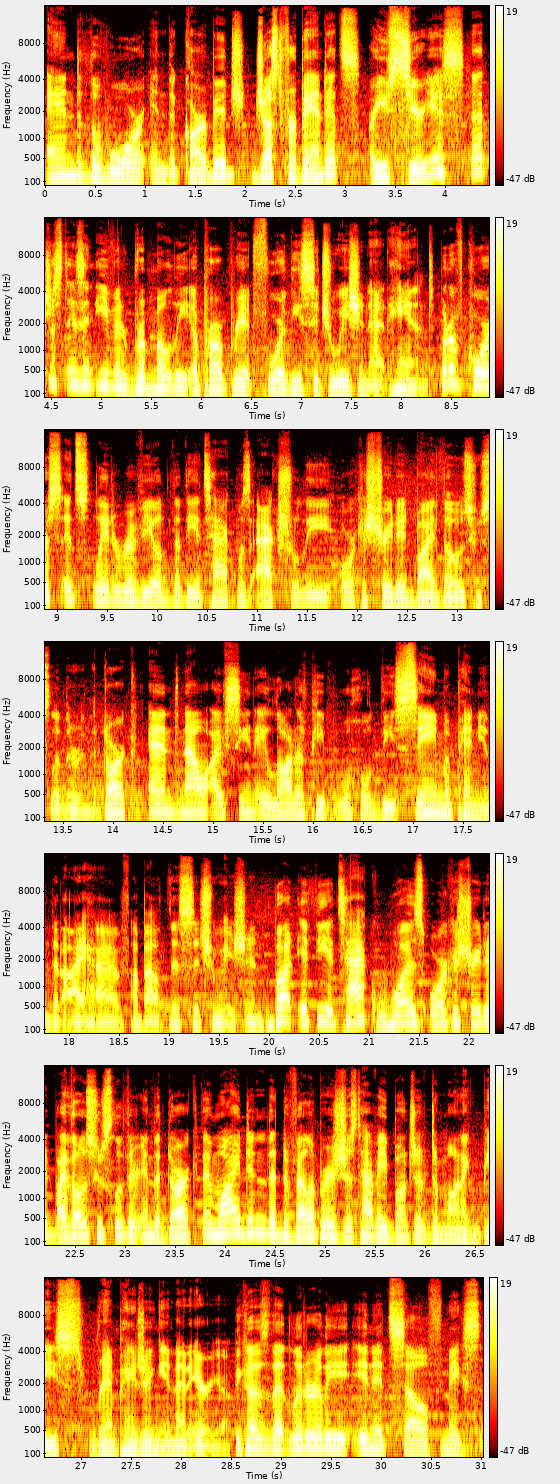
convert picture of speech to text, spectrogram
end the war in the garbage just for bandits? Are you serious? That just isn't even remotely appropriate for the situation at hand. But of course, it's later revealed that the attack was actually orchestrated by those who slither in the dark, and now I've seen a lot of people hold the same opinion that I have about this situation. But if the attack was orchestrated by those who slither in the dark, then why didn't the developers just have a bunch of demonic beasts rampaging in that area? Because that literally in itself makes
